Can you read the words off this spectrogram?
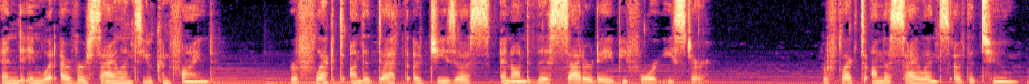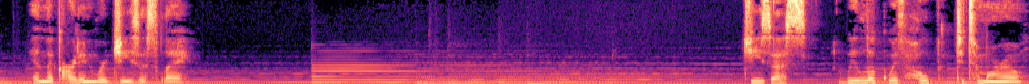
and in whatever silence you can find, reflect on the death of Jesus and on this Saturday before Easter. Reflect on the silence of the tomb in the garden where Jesus lay. Jesus, we look with hope to tomorrow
